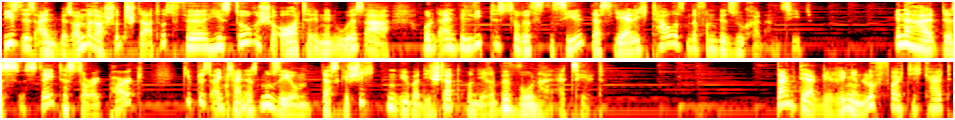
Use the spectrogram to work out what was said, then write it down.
Dies ist ein besonderer Schutzstatus für historische Orte in den USA und ein beliebtes Touristenziel, das jährlich Tausende von Besuchern anzieht. Innerhalb des State Historic Park gibt es ein kleines Museum, das Geschichten über die Stadt und ihre Bewohner erzählt. Dank der geringen Luftfeuchtigkeit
